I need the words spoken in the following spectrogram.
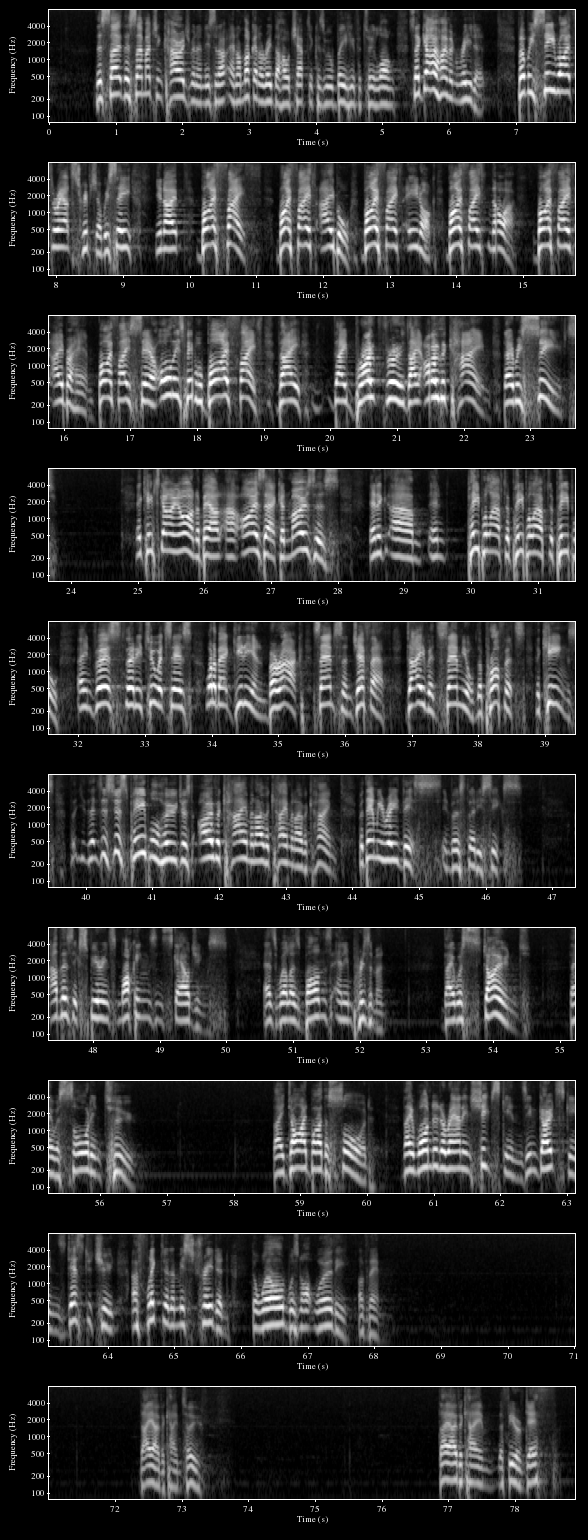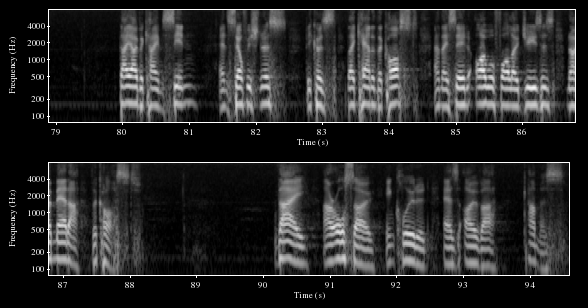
there's so, there's so much encouragement in this, and, I, and I'm not going to read the whole chapter because we'll be here for too long. So go home and read it. But we see right throughout Scripture, we see, you know, by faith, by faith, Abel. By faith, Enoch. By faith, Noah. By faith, Abraham. By faith, Sarah. All these people, by faith, they, they broke through, they overcame, they received. It keeps going on about uh, Isaac and Moses and, um, and people after people after people. In verse 32, it says, What about Gideon, Barak, Samson, Jephthah, David, Samuel, the prophets, the kings. There's just people who just overcame and overcame and overcame. But then we read this in verse 36 Others experienced mockings and scourgings, as well as bonds and imprisonment. They were stoned, they were sawed in two. They died by the sword. They wandered around in sheepskins, in goatskins, destitute, afflicted, and mistreated. The world was not worthy of them. They overcame too. They overcame the fear of death. They overcame sin and selfishness because they counted the cost and they said, I will follow Jesus no matter the cost. They are also included as overcomers.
